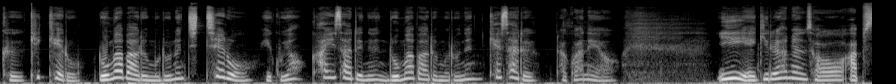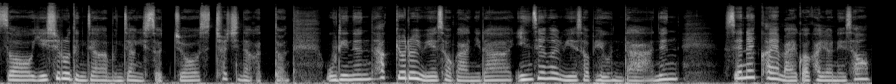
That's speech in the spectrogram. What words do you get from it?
그 키케로, 로마 발음으로는 치체로이고요. 카이사르는 로마 발음으로는 케사르라고 하네요. 이 얘기를 하면서 앞서 예시로 등장한 문장이 있었죠. 스쳐 지나갔던 우리는 학교를 위해서가 아니라 인생을 위해서 배운다는 세네카의 말과 관련해서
